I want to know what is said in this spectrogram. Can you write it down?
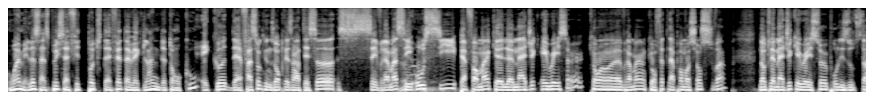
Ouais, mais là, ça se peut que ça ne fitte pas tout à fait avec l'angle de ton cou. Écoute, de la façon qu'ils nous ont présenté ça, c'est vraiment, c'est aussi performant que le Magic Eraser, qui ont euh, vraiment, qui ont fait la promotion souvent. Donc, le Magic Eraser, pour les auditeurs,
